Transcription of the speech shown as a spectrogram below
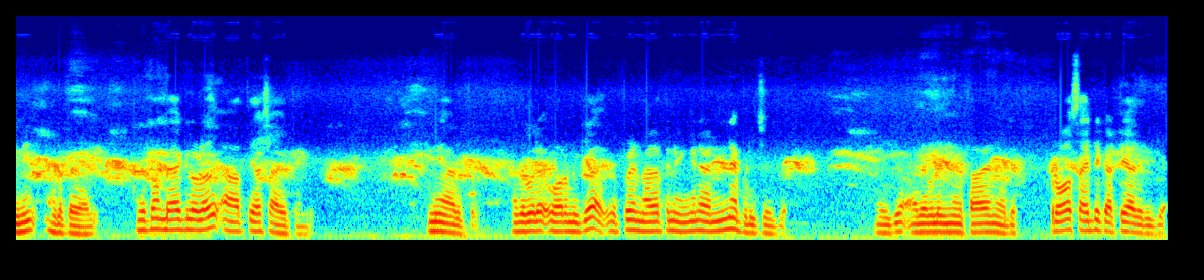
ഇനി അടുത്ത കാര്യം. ഇതിപ്പം ബാക്കിലുള്ളത് അത്യാവശ്യമായിട്ടുണ്ട്. ഇനി അടുത്ത്. അതുപോലെ ഓർമ്മിക്കുക എപ്പോഴും നഖത്തിന് ഇങ്ങനെ തന്നെ പിടിച്ചു വയ്ക്കുക. വയ്ക്കുക അതേപോലെ ഇങ്ങനെ താഴെ നോട്ട് ക്രോസ് ആയിട്ട് കട്ട് ചെയ്യാതിരിക്കുക.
